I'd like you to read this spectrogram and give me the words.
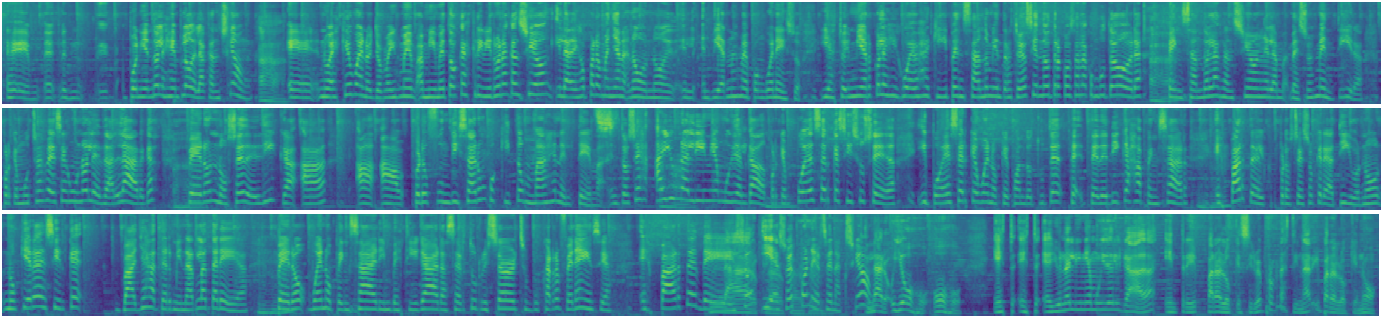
Eh, eh, eh, poniendo el ejemplo de la canción. Ajá. No es que, bueno, yo me- me- a mí me toca escribir una canción y la dejo para mañana. No, no, el, el viernes me pongo en eso. Y estoy miércoles y jueves aquí pensando, mientras estoy haciendo otra cosa en la computadora, Ajá. pensando en la canción. en la- eso es mentira. Porque muchas veces uno le da largas, Ajá. pero no se dedica a... A, a profundizar un poquito más en el tema. Entonces hay Ajá. una línea muy delgada, porque puede ser que sí suceda y puede ser que, bueno, que cuando tú te, te- te dedicas a pensar, es parte del proceso creativo. No, no quiere decir que vayas a terminar la tarea, pero bueno, pensar, investigar, hacer tu research, buscar referencias, es parte de Claro, eso y claro, eso es ponerse en acción. Claro, y ojo, ojo. Esto- esto- hay una línea muy delgada entre para lo que sirve procrastinar y para lo que no.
